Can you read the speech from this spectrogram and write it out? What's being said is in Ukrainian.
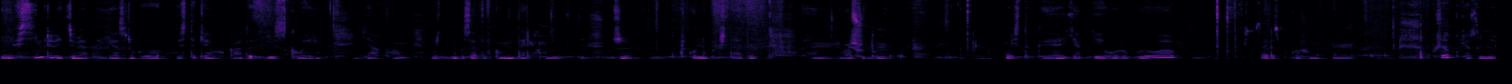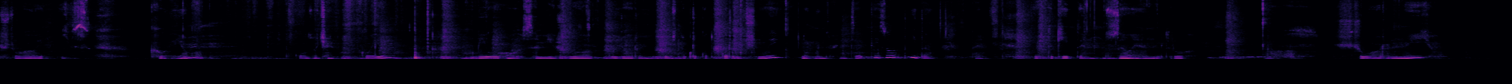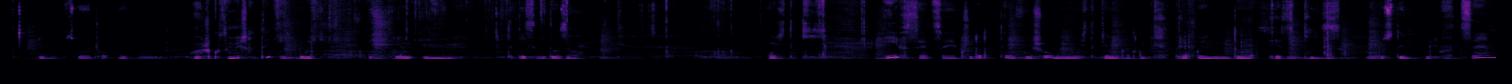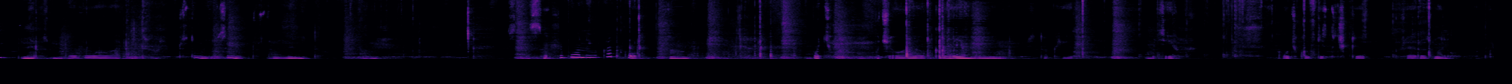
І всім привіт, ребята! Я зробила ось таке авокадо із клеєм. Як вам? Можете написати в коментарях. Мені буде дуже прикольно почитати ем, вашу думку. Ось таке, як я його робила. Зараз покажу. Спочатку я замішувала із клеєм. Такого звичайного клеєм білого замішувала кольори. Коричневий. Ну, він це такий золотий, да. Да. Ось такий темно зелений трохи. Чорний. Своє чорний. Важко замішати. І ось ще м, такий світло-зелений. Ось такий. І все це, якщо додати, вийшло в мене ось таке вкатко. Спочатку я намітила ескіз простим олівцем, не розмальовувала. Простим олівцем я просто намітила. Все було на викатку, а потім почала клеєм ось так їх ці ручкою кісточки вже розмальовувати.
